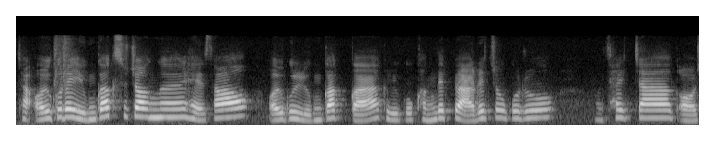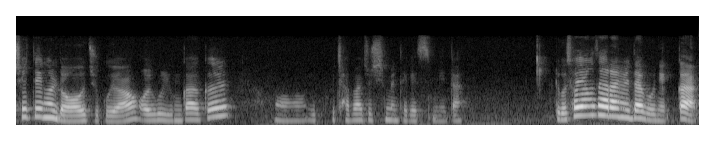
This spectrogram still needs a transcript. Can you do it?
자, 얼굴에 윤곽 수정을 해서 얼굴 윤곽과 그리고 광대뼈 아래쪽으로 어, 살짝 어, 쉐딩을 넣어주고요. 얼굴 윤곽을 어, 잡아주시면 되겠습니다. 그리고 서양 사람이다 보니까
